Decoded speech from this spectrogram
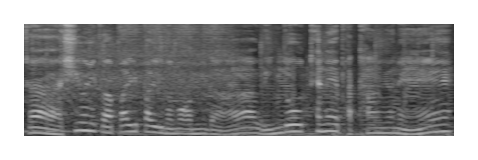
자 쉬우니까 빨리빨리 넘어갑니다. 윈도우 10의 바탕화면에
